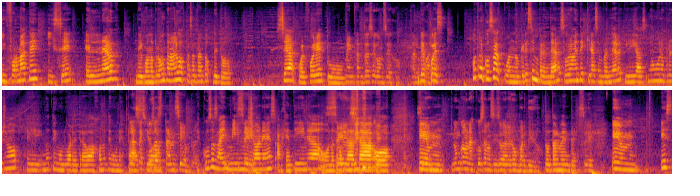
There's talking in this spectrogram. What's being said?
Informate y sé el nerd de cuando preguntan algo, estás al tanto de todo sea cual fuere tu... Me encantó ese consejo. tal cual. Otra cosa, cuando querés emprender, seguramente quieras emprender y digas, no, bueno, pero yo eh, no tengo un lugar de trabajo, no tengo un espacio. las excusas están siempre. Excusas hay mil Sí. millones, Argentina, o no tengo plata, sí. o... Sí, em, nunca una excusa nos hizo ganar un partido. totalmente. Sí. Em, es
